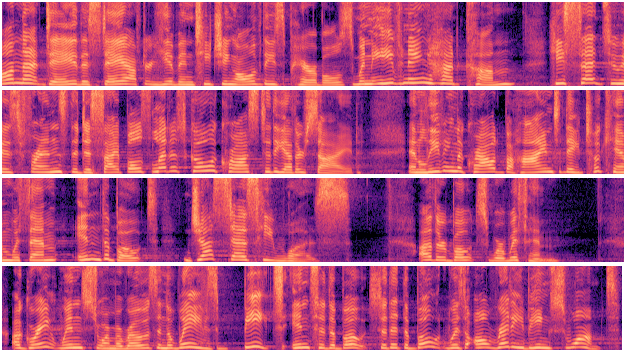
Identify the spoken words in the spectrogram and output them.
On that day, this day after he had been teaching all of these parables, when evening had come, he said to his friends, the disciples, Let us go across to the other side. And leaving the crowd behind, they took him with them in the boat, just as he was. Other boats were with him. A great windstorm arose, and the waves beat into the boat so that the boat was already being swamped.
